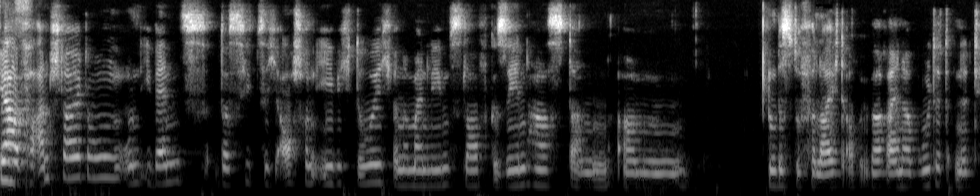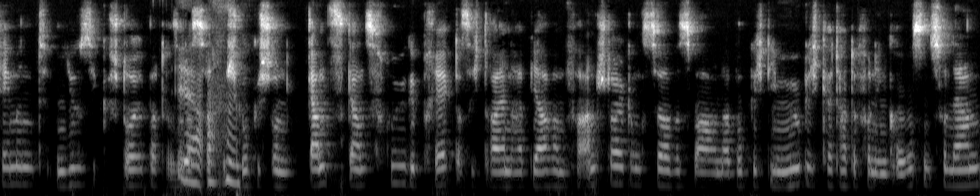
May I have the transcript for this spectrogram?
Ja, Veranstaltungen und Events, das zieht sich auch schon ewig durch. Wenn du meinen Lebenslauf gesehen hast, dann ähm, bist du vielleicht auch über Rainer Wohltet Entertainment Music gestolpert. Also ja. das hat mich wirklich schon ganz, ganz früh geprägt, dass ich dreieinhalb Jahre im Veranstaltungsservice war und da wirklich die Möglichkeit hatte, von den Großen zu lernen.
